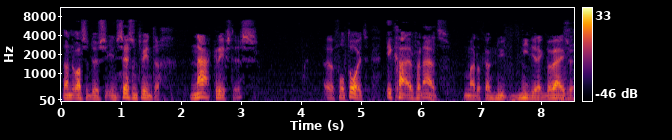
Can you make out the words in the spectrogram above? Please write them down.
dan was het dus in 26 na Christus uh, voltooid. Ik ga ervan uit maar dat kan ik nu niet direct bewijzen,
